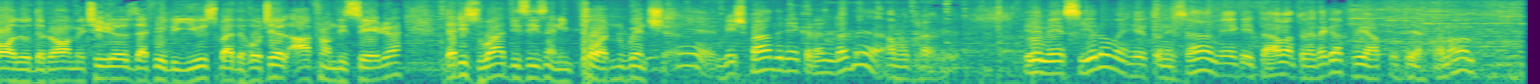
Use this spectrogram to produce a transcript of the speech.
Although the raw materials that will be used by the hotel are from this area, that is why this is an important venture. නිෂ්පාදනය කරන ලද අමුද්‍රව්‍ය. ඉතින් මේ සියලුම හේතු නිසා මේක ඉතාමත් වැදගත් ව්‍යාපෘතියක් වනවා.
